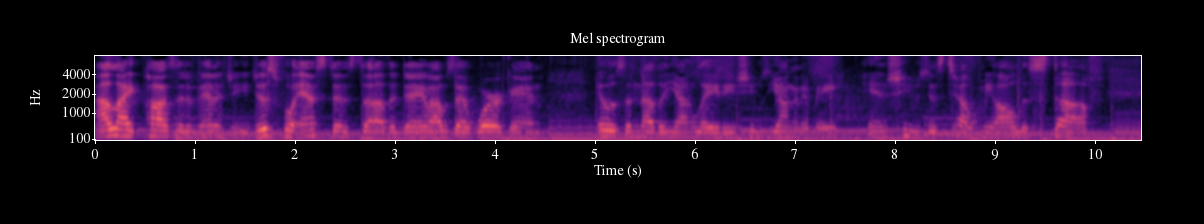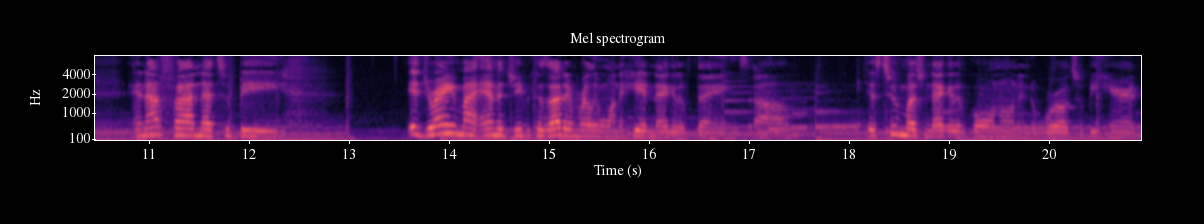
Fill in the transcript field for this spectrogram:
I like positive energy. Just for instance, the other day I was at work and it was another young lady. She was younger than me, and she was just telling me all this stuff. And I find that to be it drained my energy because I didn't really want to hear negative things. Um, it's too much negative going on in the world to be hearing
